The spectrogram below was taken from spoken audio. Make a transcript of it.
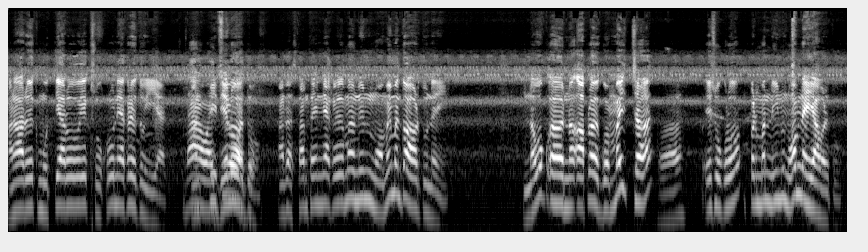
અને આરો એક મોતિયારો એક છોકરો નીકળ્યો હતો યાર. ના હોય પીધેલો હતો. અને રસ્તામાં થઈને નીકળ્યો મને નોમે મને તો આવડતું નહીં. નવો ન- આપણે ગામમાં જ છે એ છોકરો પણ મને એનું નામ નહીં આવડતું.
